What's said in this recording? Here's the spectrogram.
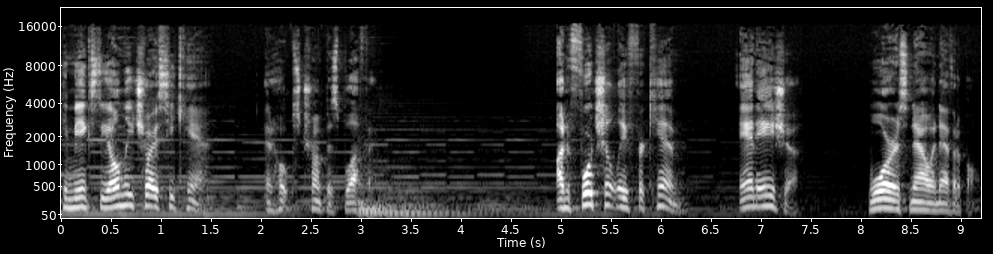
He makes the only choice he can and hopes Trump is bluffing. Unfortunately for Kim and Asia, war is now inevitable.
